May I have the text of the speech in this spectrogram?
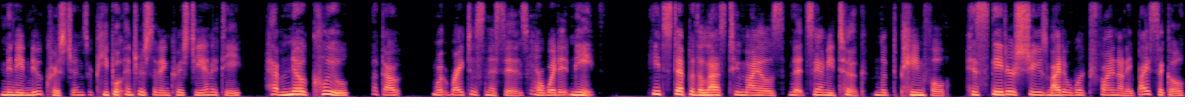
many new Christians or people interested in Christianity have no clue about what righteousness is or what it means. Each step of the last two miles that Sammy took looked painful. His skater's shoes might have worked fine on a bicycle,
